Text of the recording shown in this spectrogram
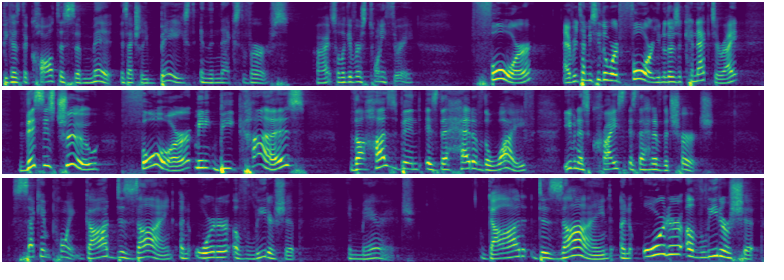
Because the call to submit is actually based in the next verse. All right, so look at verse 23. For, every time you see the word for, you know there's a connector, right? This is true for, meaning because the husband is the head of the wife, even as Christ is the head of the church. Second point God designed an order of leadership in marriage. God designed an order of leadership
